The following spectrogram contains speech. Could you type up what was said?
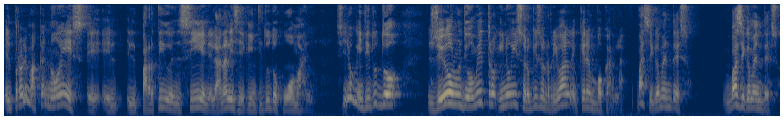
el problema acá no es eh, el, el, partido en sí, en el análisis de que Instituto jugó mal, sino que Instituto llegó al último metro y no hizo lo que hizo el rival, que era invocarla. Básicamente eso. Básicamente eso.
